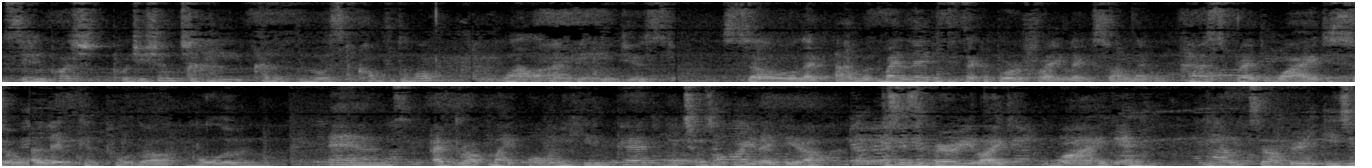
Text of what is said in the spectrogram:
sitting position to be kind of the most comfortable while I'm being induced. So like I'm, my legs is like a butterfly leg, so I'm like kind of spread wide, so a leg can pull the balloon. And I brought my own heating pad, which was a great idea. This is very like wide, and you know it's uh, very easy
